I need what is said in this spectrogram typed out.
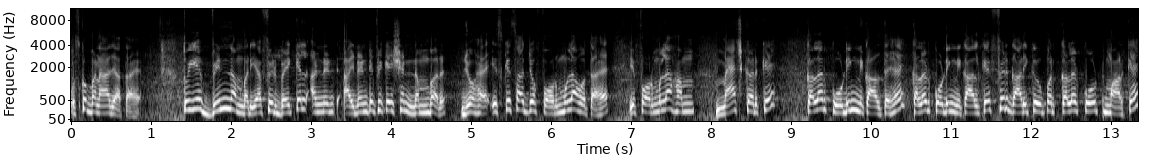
उसको बनाया जाता है। तो ये विन नंबर या फिर व्हीकल आइडेंटिफिकेशन नंबर जो है, इसके साथ जो फॉर्मूला होता है, ये फॉर्मूला हम मैच करके कलर कोडिंग निकालते हैं। कलर कोडिंग निकाल के फिर गाड़ी के ऊपर कलर कोट मार के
